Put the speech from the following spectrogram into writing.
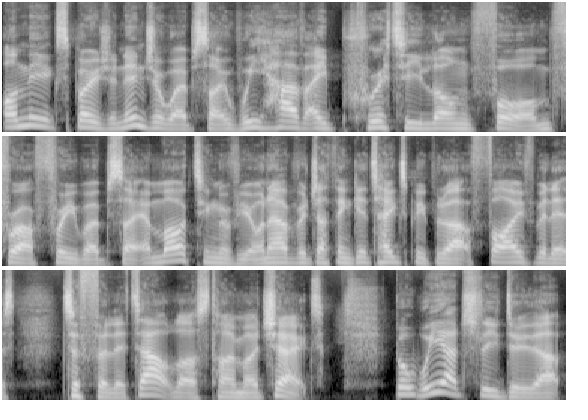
on the Exposure Ninja website, we have a pretty long form for our free website and marketing review. On average, I think it takes people about five minutes to fill it out last time I checked. But we actually do that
